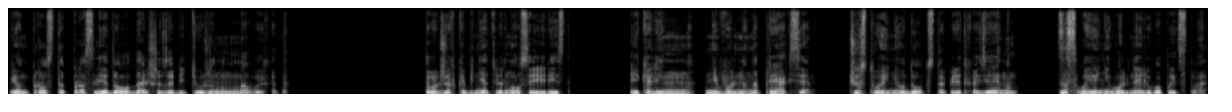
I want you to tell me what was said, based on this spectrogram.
и он просто проследовал дальше за Бетюжиным на выход. Тут же в кабинет вернулся юрист, и Калинин невольно напрягся, чувствуя неудобство перед хозяином за свое невольное любопытство.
